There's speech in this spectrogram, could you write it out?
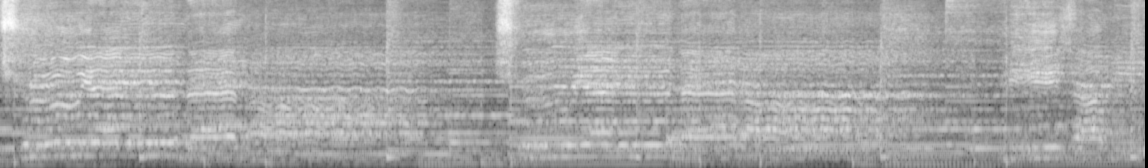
주의 은혜라. 이 자리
